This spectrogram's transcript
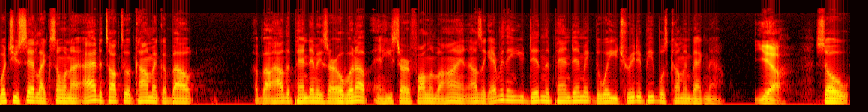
what you said, like someone I, I had to talk to a comic about about how the pandemic started opening up and he started falling behind. And I was like, everything you did in the pandemic, the way you treated people is coming back now. yeah, So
